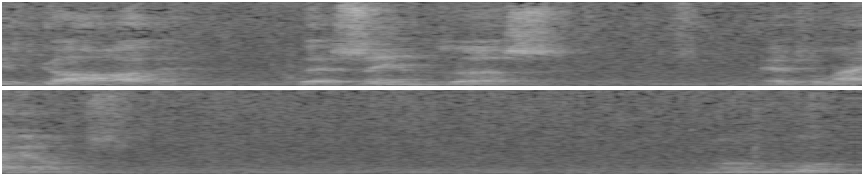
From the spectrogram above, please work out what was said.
Is God that sends us as lambs among the wolves.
